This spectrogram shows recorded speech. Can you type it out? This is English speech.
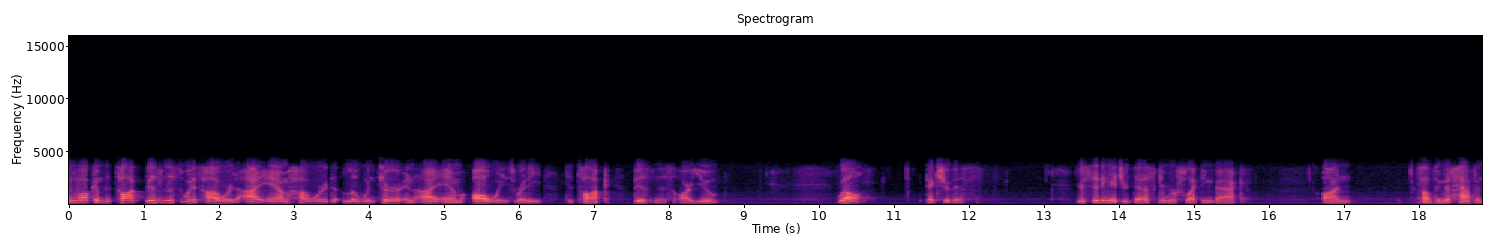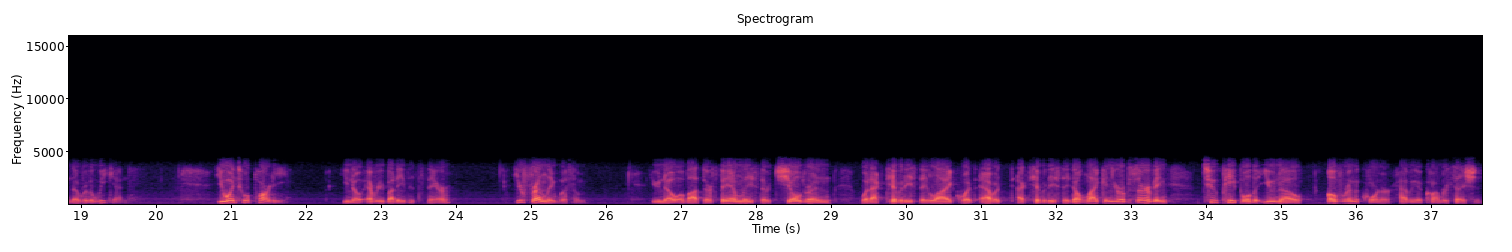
And welcome to Talk Business with Howard. I am Howard Lewinter and I am always ready to talk business. Are you? Well, picture this. You're sitting at your desk and reflecting back on something that happened over the weekend. You went to a party. You know everybody that's there. You're friendly with them. You know about their families, their children, what activities they like, what activities they don't like, and you're observing two people that you know over in the corner having a conversation.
